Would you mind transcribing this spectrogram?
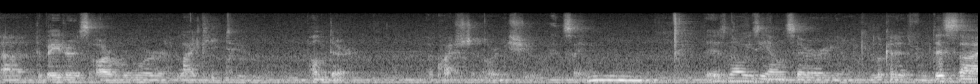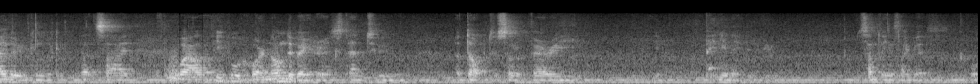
uh, debaters are more likely to ponder a question or an issue and say, mm, there's no easy answer, you know, you can look at it from this side or you can look at it from that side, while people who are non-debaters tend to adopt a sort of very, you know, opinionated view. Something is like this, or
